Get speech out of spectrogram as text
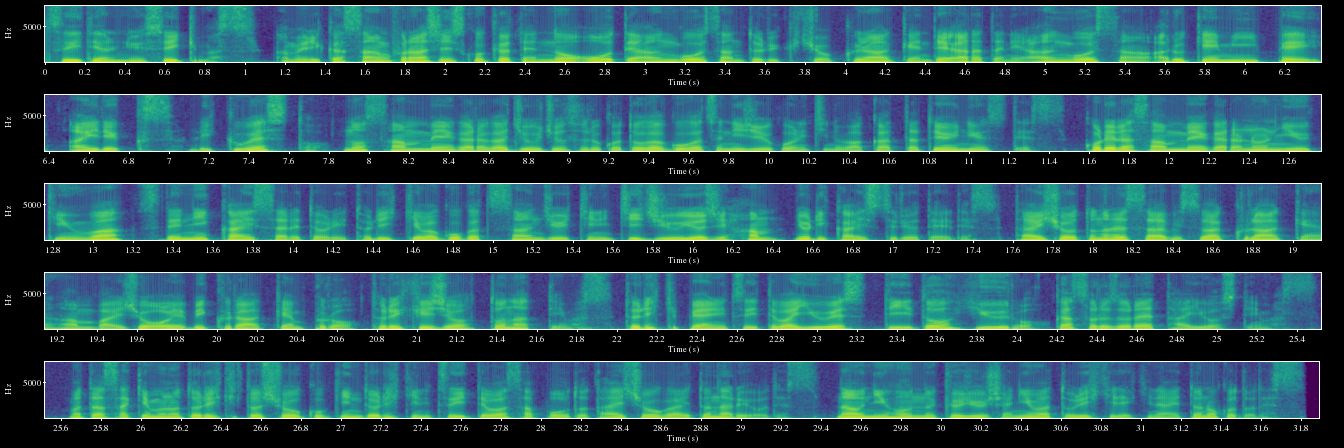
続いてのニュースいきます。アメリカ・サンフランシスコ拠点の大手暗号資産取引所クラーケンで新たに暗号資産アルケミーペイ、アイデックス、リクエストの3銘柄が上場することが5月25日に分かったというニュースです。これら3銘柄の入金はすでに開始されており、取引は5月31日14時半より開始する予定です。対象となるサービスはクラーケン販売所及びクラーケンプロ取引所となっています。取引ペアについては USD とユーロがそれぞれ対応しています。また先物取引と証拠金取引についてはサポート対象外となるようです。なお日本の居住者には取引できないとのことです。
